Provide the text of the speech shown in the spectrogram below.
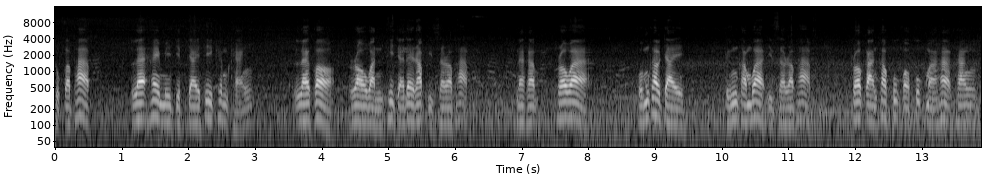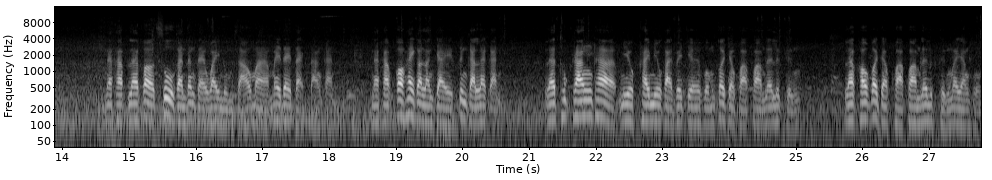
สุขภาพ และให้มีจิตใจที่เข้มแข็ง และก็รอวันที่จะได้รับอิสรภาพนะครับ เพราะว่าผมเข้าใจถึงคำว่าอิสรภาพ เพราะการเข้าคุกออกคุกมาห้าครั้งนะครับ แล้วก็สู้กันตั้งแต่วัยหนุ่มสาวมาไม่ได้แตกต่างกัน นะครับ ก็ให้กำลังใจซึ่งกันและกัน และทุกครั้งถ้ามีใครมีโอกาสไปเจอ ผมก็จะฝากความระลึกถึง แล้วเขาก็จะฝากความระลึกถึงมายังผม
